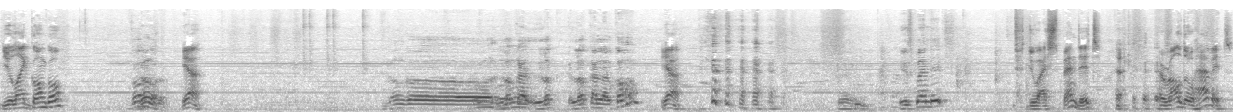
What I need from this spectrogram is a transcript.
You like Gongo? Gongo. Yeah. Gongo, local, loc, local alcohol. Yeah. You spend it? Do I spend it? Geraldo have it.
